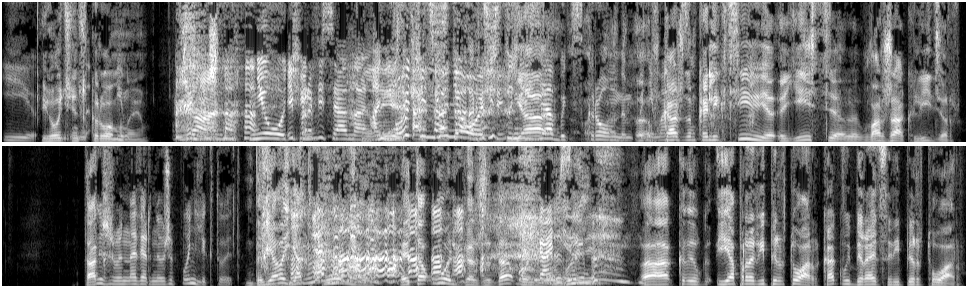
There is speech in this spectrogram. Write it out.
и... И очень скромные. Да, не И очень. профессионально. Они Очень, артисту, но не артисту очень. нельзя Я- быть скромным, понимаете? В каждом коллективе есть э, вожак, лидер. Так? Вы же, наверное, уже поняли, кто это. Да я, я понял. Это Ольга же, да, Ольга? Вы, а, я про репертуар. Как выбирается репертуар?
